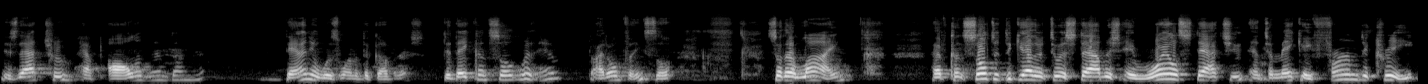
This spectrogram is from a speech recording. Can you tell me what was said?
Is that true? Have all of them done that? Daniel was one of the governors. Did they consult with him? I don't think so. So they're lying have consulted together to establish a royal statute and to make a firm decree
